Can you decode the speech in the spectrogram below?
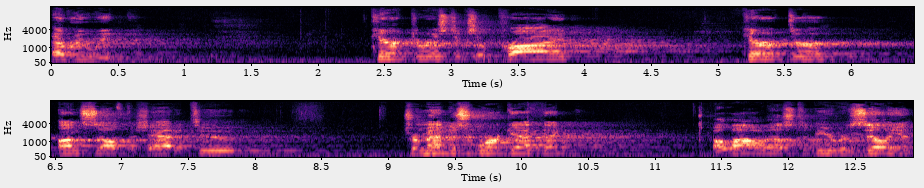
every week. Characteristics of pride, character, unselfish attitude, tremendous work ethic allowed us to be resilient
